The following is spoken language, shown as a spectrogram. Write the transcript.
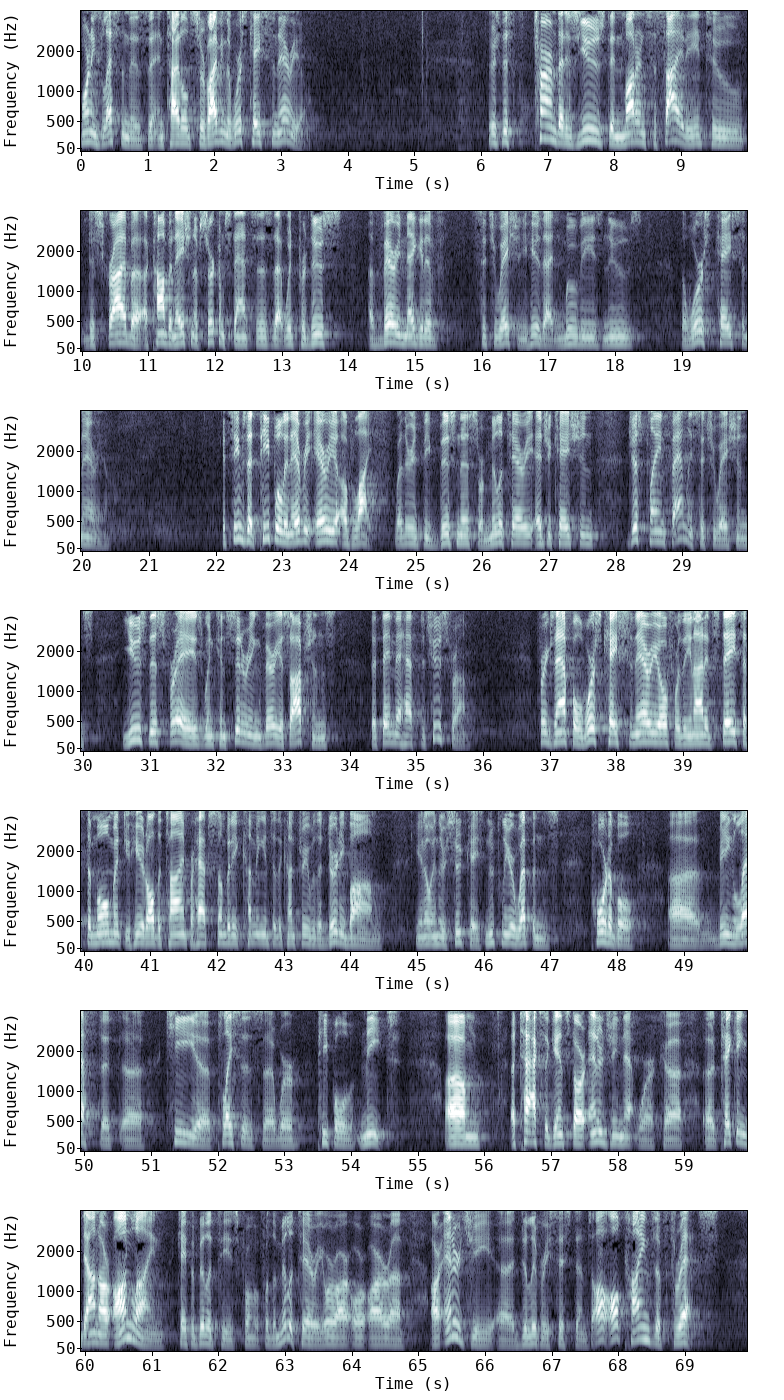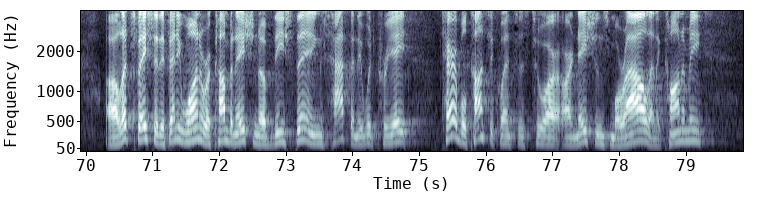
Morning's lesson is uh, entitled Surviving the Worst Case Scenario. There's this term that is used in modern society to describe a combination of circumstances that would produce a very negative situation. You hear that in movies, news, the worst case scenario. It seems that people in every area of life, whether it be business or military, education, just plain family situations, use this phrase when considering various options that they may have to choose from. For example, worst case scenario for the United States at the moment, you hear it all the time, perhaps somebody coming into the country with a dirty bomb you know, in their suitcase, nuclear weapons, portable, uh, being left at uh, key uh, places uh, where people meet. Um, attacks against our energy network, uh, uh, taking down our online capabilities for, for the military or our, or our our energy uh, delivery systems, all, all, kinds of threats. Uh, let's face it, if any one or a combination of these things happen, it would create terrible consequences to our, our nation's morale and economy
